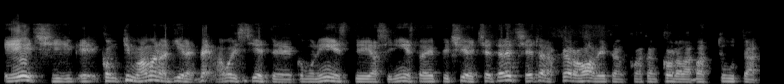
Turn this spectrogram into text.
e ci e continuavano a dire, beh, ma voi siete comunisti, a sinistra, del PC, eccetera, eccetera, però avete ancora, ancora la battuta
